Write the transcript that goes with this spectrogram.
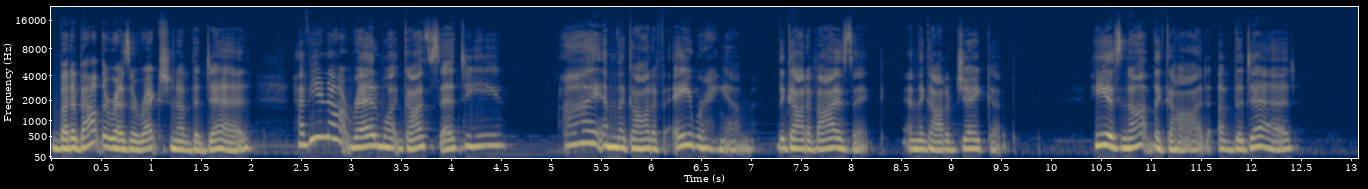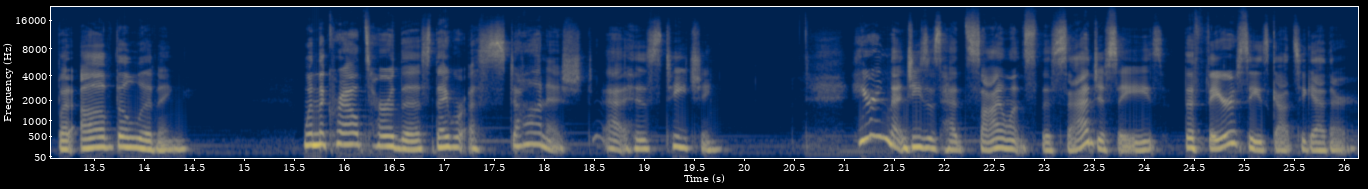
But about the resurrection of the dead, have you not read what God said to you? I am the God of Abraham the God of Isaac, and the God of Jacob. He is not the God of the dead, but of the living. When the crowds heard this, they were astonished at his teaching. Hearing that Jesus had silenced the Sadducees, the Pharisees got together.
